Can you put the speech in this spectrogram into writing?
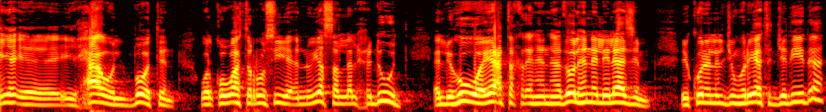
يحاول بوتين والقوات الروسية أنه يصل للحدود اللي هو يعتقد إن هذول هن اللي لازم يكون للجمهوريات الجديدة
